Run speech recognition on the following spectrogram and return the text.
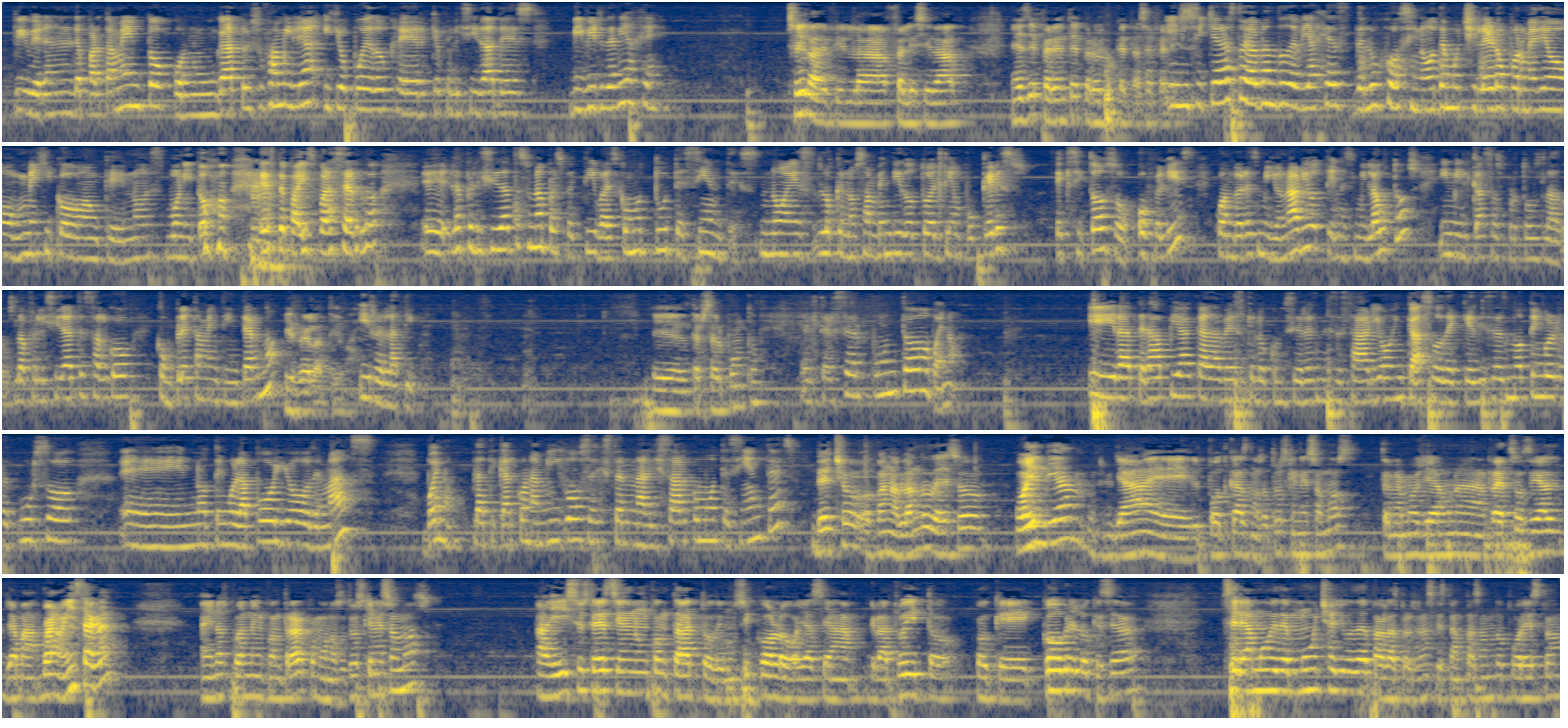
vivir en el departamento con un gato y su familia y yo puedo creer que felicidad es vivir de viaje. Sí, la, la felicidad es diferente, pero es lo que te hace feliz. Y ni siquiera estoy hablando de viajes de lujo, sino de mochilero por medio México, aunque no es bonito este país para hacerlo. Eh, la felicidad es una perspectiva, es como tú te sientes, no es lo que nos han vendido todo el tiempo, que eres exitoso o feliz cuando eres millonario, tienes mil autos y mil casas por todos lados. La felicidad es algo completamente interno. Y relativo. Y relativo. ¿Y el tercer punto? El tercer punto, bueno, ir a terapia cada vez que lo consideres necesario, en caso de que dices no tengo el recurso, eh, no tengo el apoyo o demás. Bueno, platicar con amigos, externalizar cómo te sientes. De hecho, bueno, hablando de eso, hoy en día ya el podcast Nosotros Quiénes Somos, tenemos ya una red social llamada, bueno, Instagram. Ahí nos pueden encontrar como Nosotros Quiénes Somos. Ahí si ustedes tienen un contacto de un psicólogo, ya sea gratuito o que cobre lo que sea, sería muy de mucha ayuda para las personas que están pasando por esto,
